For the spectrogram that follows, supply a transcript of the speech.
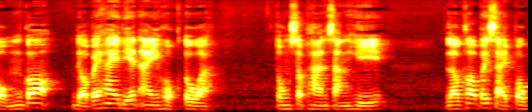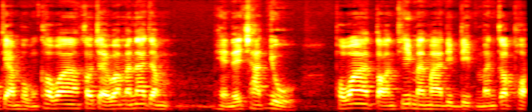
ผมก็เดี๋ยวไปให้ DSI 6 ตัว ตรงสะพานสังฮีแล้วเข้าไปใส่โปรแกรมผมเข้าว่าเข้าใจว่ามันน่าจะเห็นได้ชัดอยู่ เพราะว่าตอนที่มันมาดิบๆ มันก็พอ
